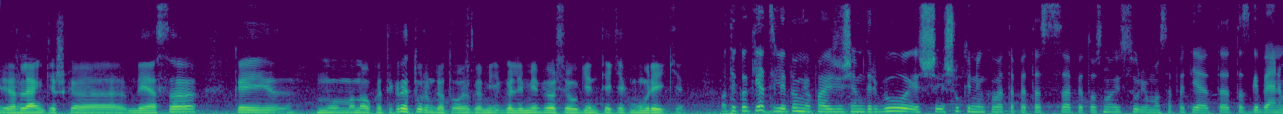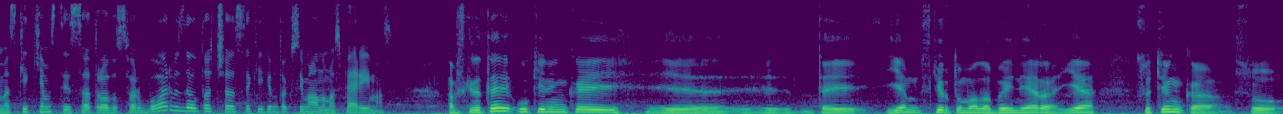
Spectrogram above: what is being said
ir lenkišką mėsą, kai, nu, manau, kad tikrai turim Lietuvoje galimybę auginti tiek, kiek mums reikia. O tai kokie atsiliepimai, pavyzdžiui, žemdirbių iš, iš ūkininkų vat, apie, tas, apie tos naujus siūlymus, apie tie, ta, tas gabenimas, kiek jiems tai atrodo svarbu, ar vis dėlto čia, sakykime, toks įmanomas perėjimas? Apskritai ūkininkai, tai jiems skirtumo labai nėra. Jie sutinka su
